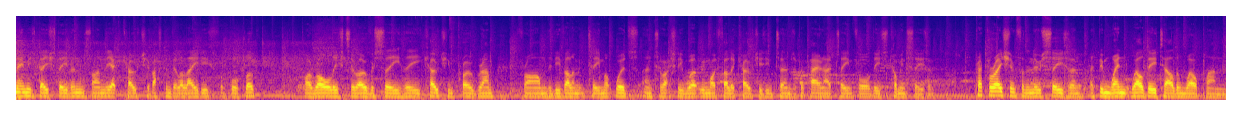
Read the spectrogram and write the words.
name is Dave Stevens. I'm the head coach of Aston Villa Ladies Football Club. My role is to oversee the coaching programme from the development team upwards and to actually work with my fellow coaches in terms of preparing our team for this coming season. Preparation for the new season has been well detailed and well planned,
